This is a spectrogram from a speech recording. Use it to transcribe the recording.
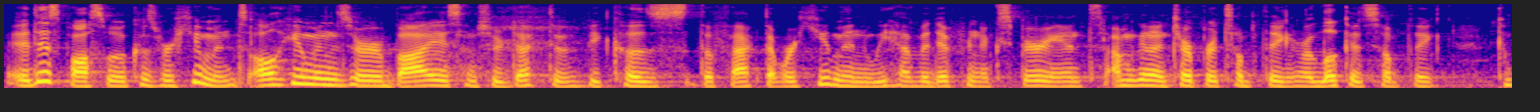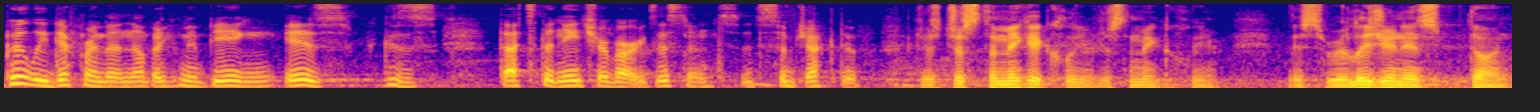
It is possible because we're humans. All humans are biased and subjective because the fact that we're human, we have a different experience. I'm going to interpret something or look at something completely different than another human being is because that's the nature of our existence. It's subjective. Just, just to make it clear, just to make it clear, this religion is done.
